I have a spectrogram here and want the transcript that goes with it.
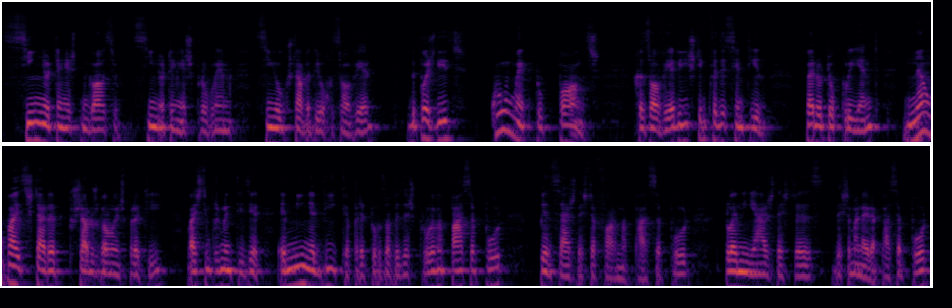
Sim, eu tenho este negócio. Sim, eu tenho este problema. Sim, eu gostava de o resolver. Depois dizes como é que tu podes resolver e isto tem que fazer sentido para o teu cliente. Não vais estar a puxar os galões para ti. Vais simplesmente dizer a minha dica para tu resolveres este problema passa por pensar desta forma, passa por planeares desta, desta maneira, passa por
